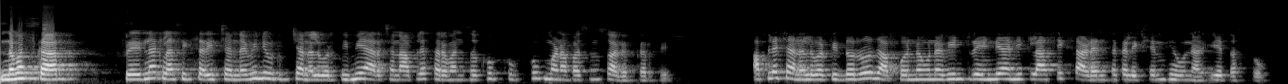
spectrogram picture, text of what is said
नमस्कार. प्रेरणा क्लासिक सारीच्या नवीन युट्यूब चॅनलवरती मी अर्चना आपल्या सर्वांचं खूप खूप खूप मनापासून स्वागत करते. आपल्या चॅनलवरती दररोज आपण नवनवीन ट्रेंडी आणि क्लासिक साड्यांचं कलेक्शन घेऊन येत असतो.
